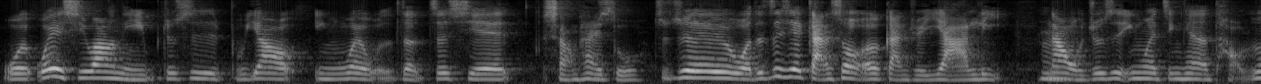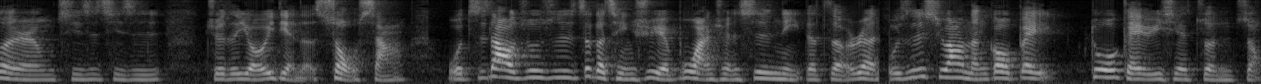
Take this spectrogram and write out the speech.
我我也希望你就是不要因为我的这些想太多，就是我的这些感受而感觉压力。嗯、那我就是因为今天的讨论人，其实其实觉得有一点的受伤。我知道就是这个情绪也不完全是你的责任，我只是希望能够被多给予一些尊重。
